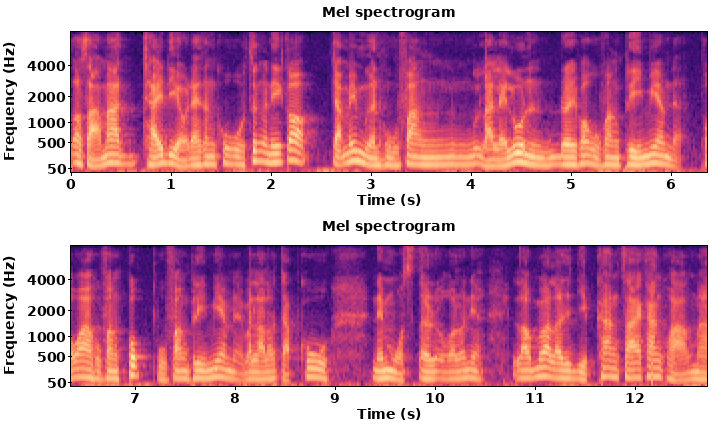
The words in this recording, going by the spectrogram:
เราสามารถใช้เดี่ยวได้ทั้งคู่ ซึ่งอันนี้ก็ จะไม่เหมือนหูฟังหลาย ๆ รุ่น โดยเฉพาะหูฟังพรีเมียมเนี่ยเพราะว่าหูฟังพวกหูฟังพรีเมียมเนี่ยเวลาเราจับคู่ในโหมดสเตอริโอแล้วเนี่ย เราไม่ว่าเราจะหยิบข้างซ้ายข้างขวามา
